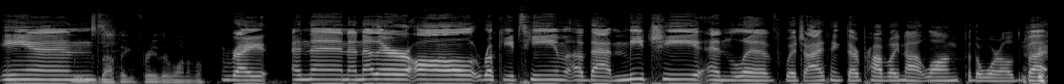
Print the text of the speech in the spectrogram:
and Means nothing for either one of them. Right. And then another all rookie team of that Michi and Liv, which I think they're probably not long for the world, but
